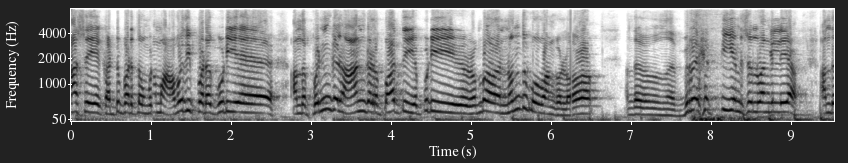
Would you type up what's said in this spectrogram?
ஆசையை கட்டுப்படுத்த முடியாம அவதிப்படக்கூடிய அந்த பெண்கள் ஆண்களை பார்த்து எப்படி ரொம்ப நொந்து போவாங்களோ அந்த விரகத்தி என்று சொல்லுவாங்க இல்லையா? அந்த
